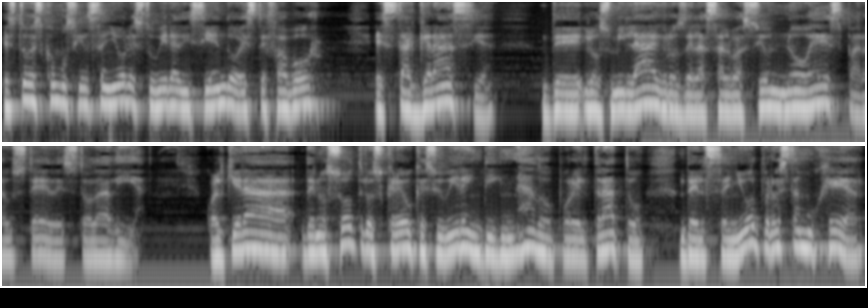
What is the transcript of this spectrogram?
Esto es como si el Señor estuviera diciendo este favor, esta gracia, de los milagros de la salvación no es para ustedes todavía. Cualquiera de nosotros creo que se hubiera indignado por el trato del Señor, pero esta mujer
